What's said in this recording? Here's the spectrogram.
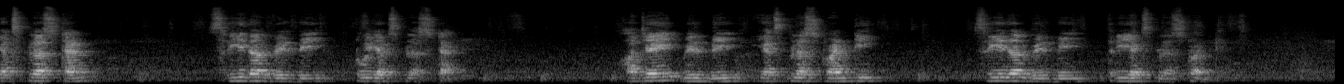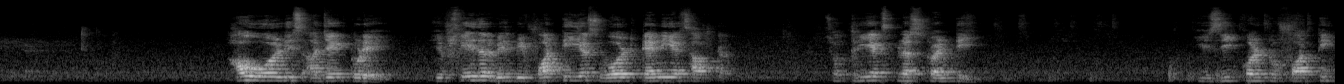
x plus 10, Sridhar will be 2x plus 10. Ajay will be x plus 20, Sridhar will be 3x plus 20. How old is Ajay today? If Sridhar will be 40 years old 10 years after. So 3x plus 20 is equal to 40.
